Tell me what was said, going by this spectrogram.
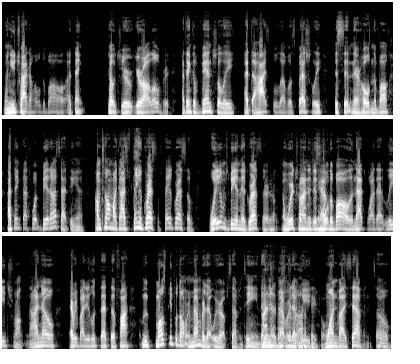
when you try to hold the ball, I think, Coach, you're you're all over it. I think eventually, at the high school level, especially, just sitting there holding the ball, I think that's what bit us at the end. I'm telling my guys, stay aggressive, stay aggressive. Williams being the aggressor, Yep. and we're trying to just Yep. hold the ball, and that's why that lead shrunk. Now I know everybody looked at the fine. Most people don't remember that we were up 17. They I just know, that's remember a that lot of we people- won by seven. So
